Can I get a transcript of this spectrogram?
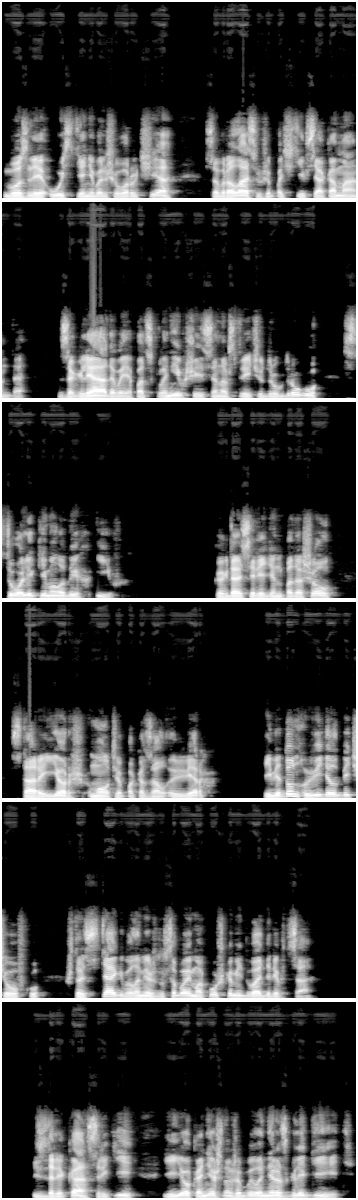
Возле устья небольшого ручья собралась уже почти вся команда, заглядывая под склонившиеся навстречу друг другу стволики молодых ив. Когда Середин подошел, старый Йорш молча показал вверх, и ведун увидел бечевку, что стягивала между собой макушками два деревца. Издалека, с реки, ее, конечно же, было не разглядеть,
